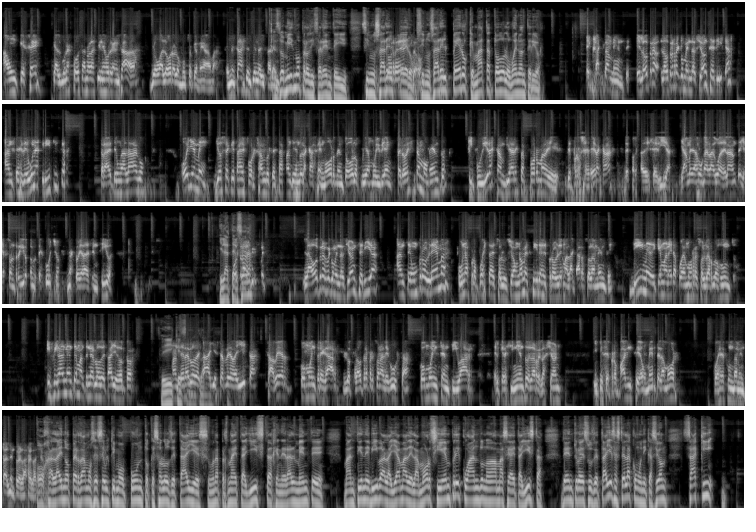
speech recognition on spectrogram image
aunque sé que algunas cosas no las tienes organizadas, yo valoro lo mucho que me amas. El mensaje se entiende diferente. Es lo mismo, pero diferente y sin usar el pero, sin usar el pero que mata todo lo bueno anterior. Exactamente. El otra, la otra recomendación sería, antes de una crítica, tráete un halago. Óyeme, yo sé que estás esforzando, te estás manteniendo la casa en orden, todo lo cuidas muy bien, pero en este momento, si pudieras cambiar esta forma de, de proceder acá, te agradecería. Ya me das un halago adelante, ya sonrío cuando te escucho, no estoy a la defensiva. ¿Y la tercera? Otra- la otra recomendación sería, ante un problema, una propuesta de solución. No me tires el problema a la cara solamente. Dime de qué manera podemos resolverlo juntos. Y finalmente mantener los detalles, doctor. Sí, mantener los detalles, ser detallista, saber cómo entregar lo que a la otra persona le gusta, cómo incentivar el crecimiento de la relación y que se propague y se aumente el amor, pues es fundamental dentro de la relación. Ojalá y no perdamos ese último punto, que son los detalles. Una persona detallista generalmente mantiene viva la llama del amor siempre y cuando no nada más sea detallista. Dentro de sus detalles esté la comunicación. Saki,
